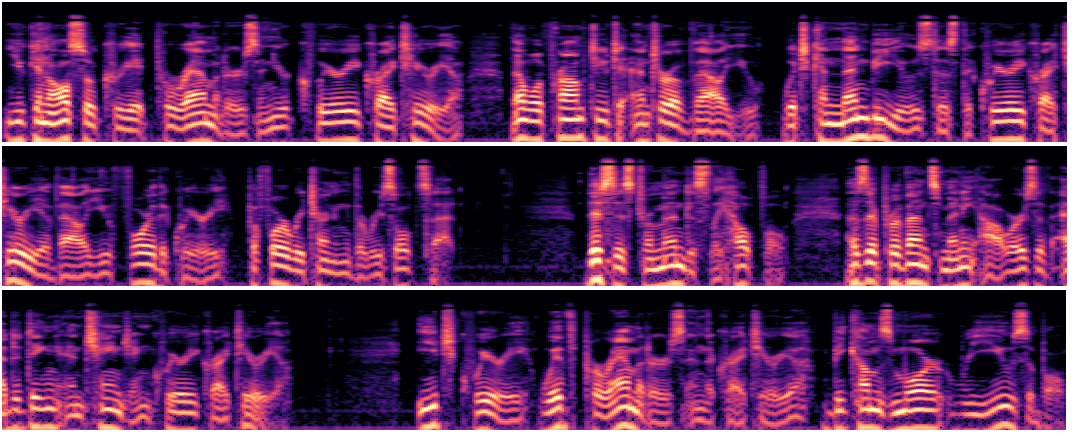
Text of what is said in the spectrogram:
You can also create parameters in your query criteria that will prompt you to enter a value, which can then be used as the query criteria value for the query before returning the result set. This is tremendously helpful, as it prevents many hours of editing and changing query criteria. Each query with parameters in the criteria becomes more reusable,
